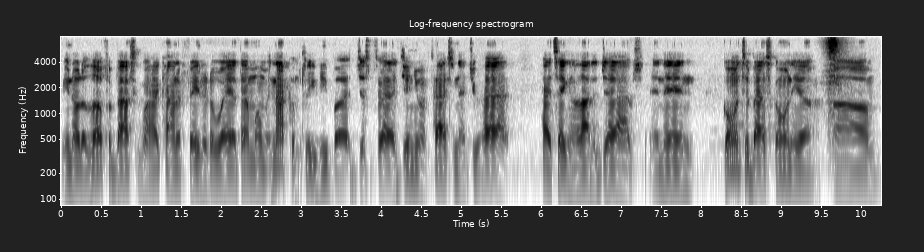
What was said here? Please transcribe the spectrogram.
you know, the love for basketball had kind of faded away at that moment. Not completely, but just that genuine passion that you had had taken a lot of jabs. And then going to Basconia, um,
